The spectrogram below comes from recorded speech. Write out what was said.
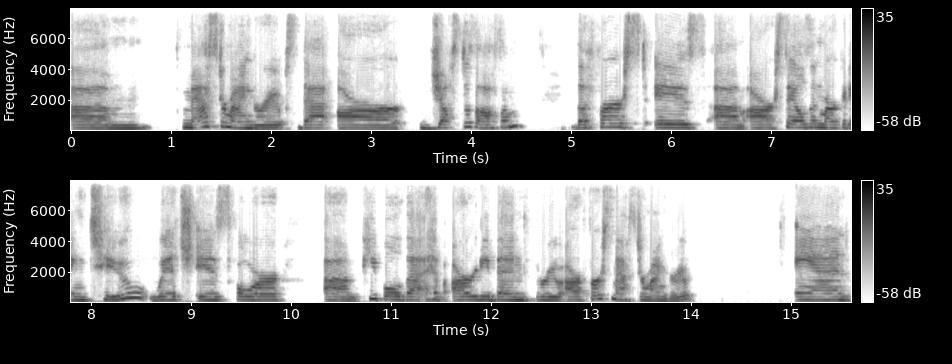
um, mastermind groups that are just as awesome. The first is um, our Sales and Marketing 2, which is for um, people that have already been through our first mastermind group. And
